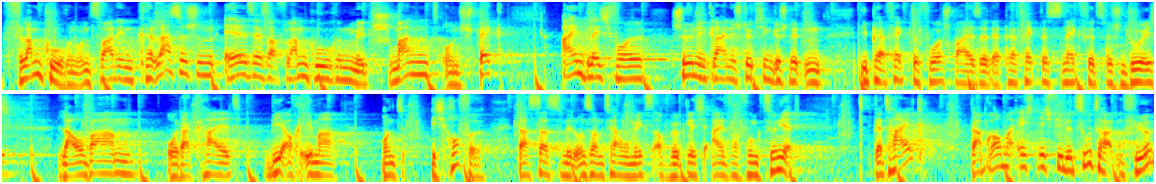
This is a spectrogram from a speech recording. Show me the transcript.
Flammkuchen und zwar den klassischen Elsässer Flammkuchen mit Schmand und Speck. Ein Blech voll, schön in kleine Stückchen geschnitten, die perfekte Vorspeise, der perfekte Snack für zwischendurch, lauwarm oder kalt, wie auch immer und ich hoffe dass das mit unserem Thermomix auch wirklich einfach funktioniert. Der Teig, da brauchen wir echt nicht viele Zutaten für.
